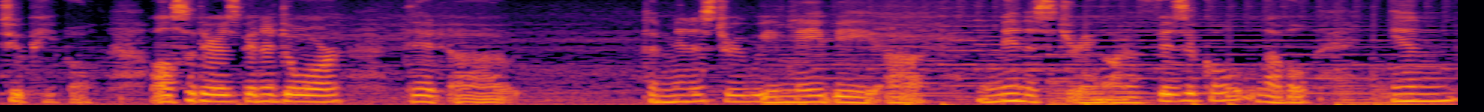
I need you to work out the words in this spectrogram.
to people. Also, there has been a door that uh, the ministry we may be uh, ministering on a physical level in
